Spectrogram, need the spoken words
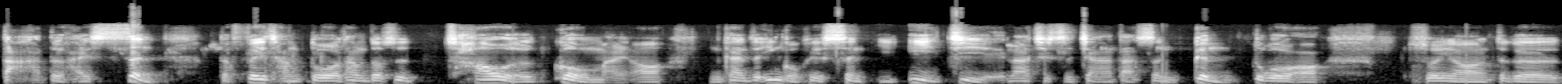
打的还剩的非常多，他们都是超额购买哦。你看这英国可以剩一亿剂，那其实加拿大剩更多哦。所以哦，这个。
